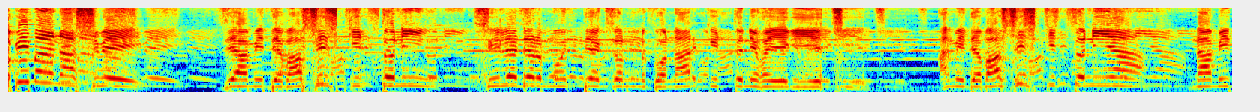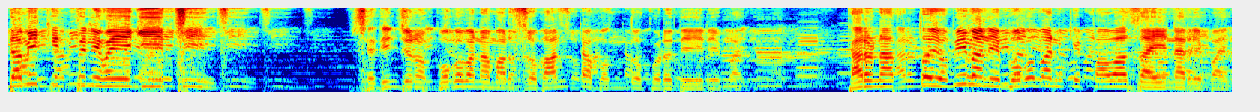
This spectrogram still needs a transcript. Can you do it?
অভিমান আসবে যে আমি দেবাশিস কীর্তনী সিলেটের মধ্যে একজন গনার কীর্তনী হয়ে গিয়েছি, আমি দেবাশিস কীর্তনিয়া নামি দামি কীর্তনী হয়ে গিয়েছি, সেদিন যেন ভগবান আমার জবানটা বন্ধ করে দেয় রে ভাই। কারণ আত্মই অভিমানে ভগবানকে পাওয়া যায় না রে ভাই।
